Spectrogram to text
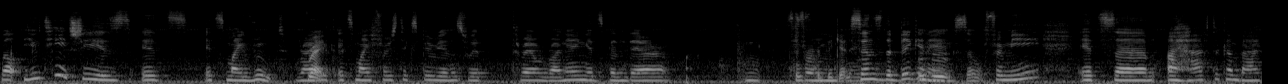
Well, UTHC is it's it's my root, right? Right. It's my first experience with trail running. It's been there mm, Since the beginning. Since the beginning. Mhm. So for me, it's um, I have to come back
